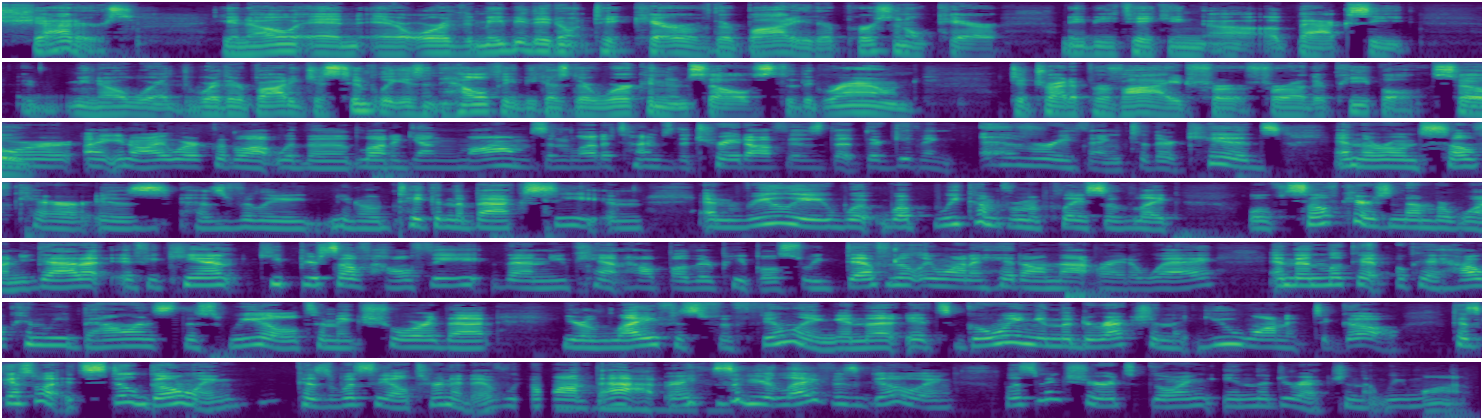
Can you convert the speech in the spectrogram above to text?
shatters? you know, and or the, maybe they don't take care of their body, their personal care, maybe taking uh, a back seat, you know, where where their body just simply isn't healthy because they're working themselves to the ground to try to provide for for other people. So, or you know, I work with a lot with a lot of young moms, and a lot of times the trade off is that they're giving everything to their kids, and their own self care is has really you know taken the back seat, and and really what what we come from a place of like well self-care is number one. You gotta if you can't keep yourself healthy then you can't help other people. So we definitely want to hit on that right away. And then look at okay how can we balance this wheel to make sure that your life is fulfilling and that it's going in the direction that you want it to go? Because guess what? It's still going. Because what's the alternative? We don't want that right? So your life is going. Let's make sure it's going in the direction that we want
